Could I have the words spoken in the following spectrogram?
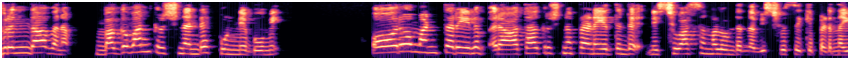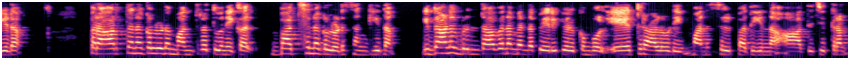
വൃന്ദാവനം ഭഗവാൻ കൃഷ്ണന്റെ പുണ്യഭൂമി. ഓരോ മൺതറയിലും രാധാകൃഷ്ണ പ്രണയത്തിന്റെ നിശ്വാസങ്ങൾ ഉണ്ടെന്ന് വിശ്വസിക്കപ്പെടുന്ന ഇടം. പ്രാർത്ഥനകളുടെ മന്ത്രധ്വനികൾ ഭജനകളുടെ സംഗീതം. ഇതാണ് വൃന്ദാവനം എന്ന പേര് കേൾക്കുമ്പോൾ ഏതൊരാളുടെയും മനസ്സിൽ പതിയുന്ന ആദ്യ ചിത്രം.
